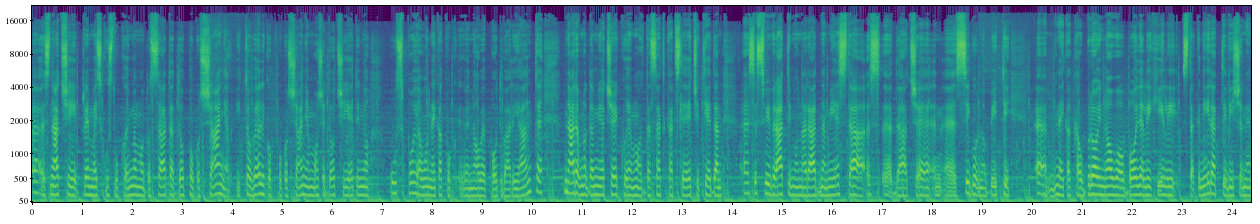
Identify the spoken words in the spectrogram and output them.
E, znači, prema iskustvu koje imamo do sada, do pogoršanja i to velikog pogoršanja može doći jedino uz pojavu nekakvog e, nove podvarijante. Naravno da mi očekujemo da sad kad sljedeći tjedan e, se svi vratimo na radna mjesta, da će sigurno biti nekakav broj novo oboljelih ili stagnirati, više ne,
